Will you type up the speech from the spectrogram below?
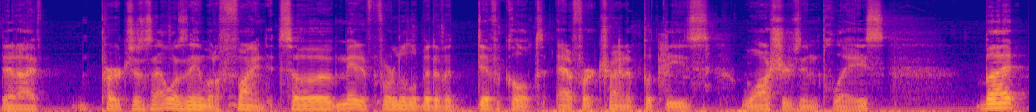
that I've purchased. I wasn't able to find it, so it made it for a little bit of a difficult effort trying to put these washers in place. But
